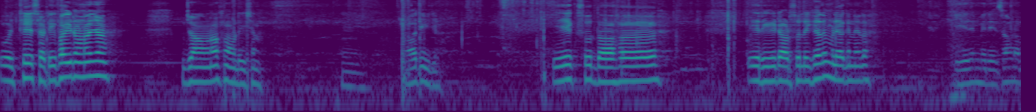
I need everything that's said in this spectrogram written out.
ਉਹ ਇੱਥੇ ਸਰਟੀਫਾਈਡ ਆਉਣਾ ਜਾਂ ਜਾਂ ਆਉਣਾ ਫਾਊਂਡੇਸ਼ਨ ਆ ਚੀਜ਼ ਇਹ 110 ਇਹ ਰੇਟ 800 ਲਿਖਿਆ ਤੇ ਮਿਲਿਆ ਕਿੰਨੇ ਦਾ? ਇਹ ਮੇਰੇ ਹਿਸਾਬ ਨਾਲ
